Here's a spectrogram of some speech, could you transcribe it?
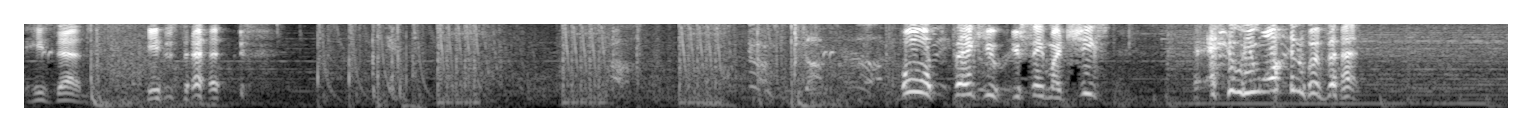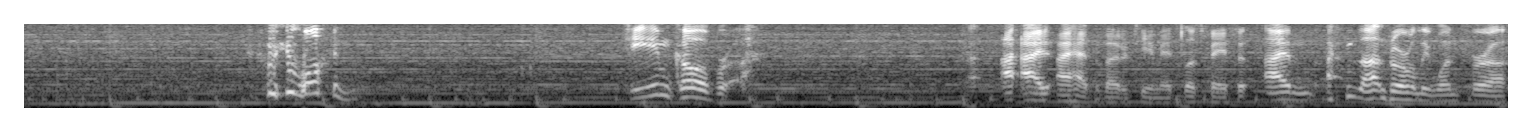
He's dead. He's dead. Oh, thank you! You saved my cheeks! Hey, we won with that! We won! Team Cobra. I, I, I had the better teammates, let's face it. I'm I'm not normally one for a.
